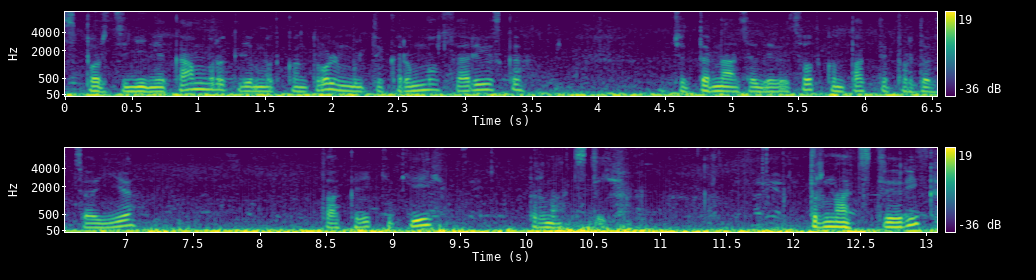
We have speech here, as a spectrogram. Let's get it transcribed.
Спортсидіння камера, клімат-контроль, мультикермо, сервіска. 14900, контакти продавця є. Так, рік який? 13-й. 13 рік.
